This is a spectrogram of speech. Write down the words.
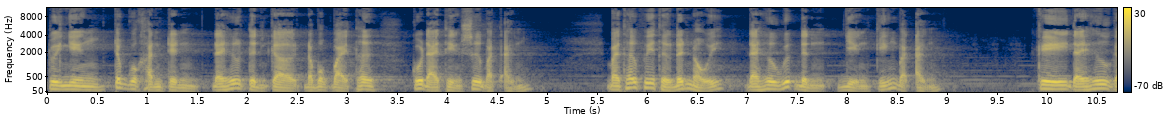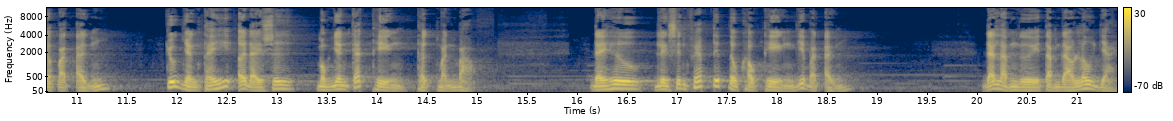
Tuy nhiên, trong cuộc hành trình, Đại Hưu tình cờ đọc một bài thơ của Đại Thiền Sư Bạch Ẩn. Bài thơ phi thường đến nỗi Đại Hưu quyết định diện kiến Bạch Ẩn. Khi Đại Hưu gặp Bạch Ẩn, chú nhận thấy ở Đại Sư một nhân cách thiền thật mạnh bạo. Đại Hưu liền xin phép tiếp tục học thiền với Bạch Ẩn. Đã làm người tầm đạo lâu dài,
